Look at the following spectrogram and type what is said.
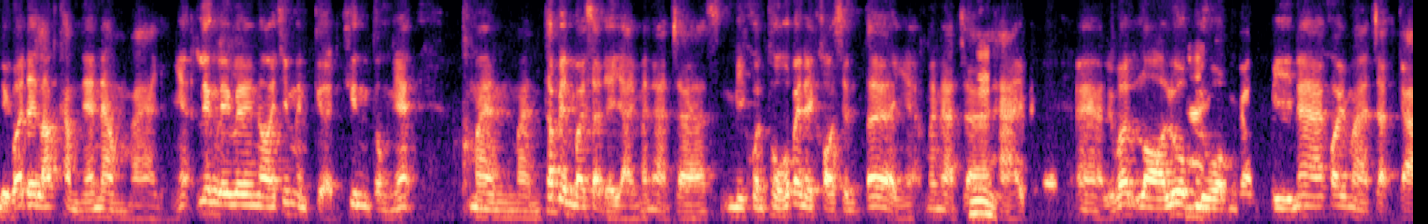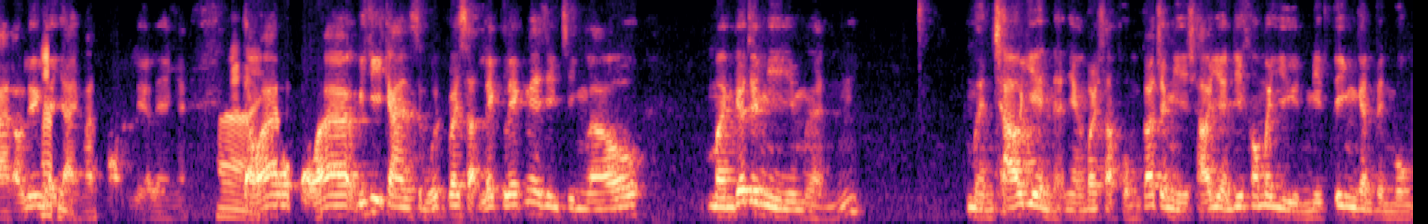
หรือว่าได้รับคำแนะนำมาอย่างเงี้ยเรื่องเล็กๆน้อยๆที่มันเกิดขึ้นตรงเนี้ย มันมันถ้าเป็นบริษัทใหญ่ๆ มันอาจจะมีคนโทรเข้าไปใน call center อย่างเงี้ยมันอาจจะหายไปอ่าหรือว่ารอรวบรวมกันปีหน้าค่อยมาจัดการเอาเรื่องใหญ่ๆมาทำหรืออะไรเงี้ยแต่ว่าแต่ว่าวิธีการสมมติบริษัทเล็กๆเนี่ยจริง ๆ แล้ว มันก็จะมีเหมือนเหมือนเช้าเย็นอะอย่างบริษัทผมก็จะมีเช้าเย็นที่เขามายืนมิ팅กันเป็นวง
